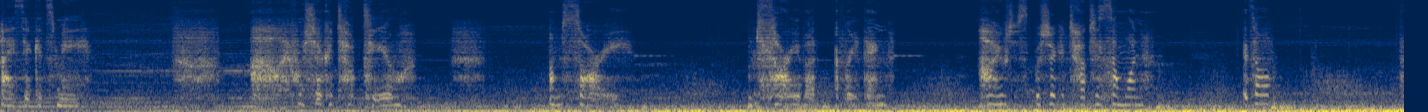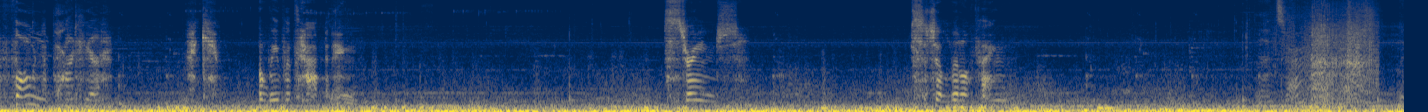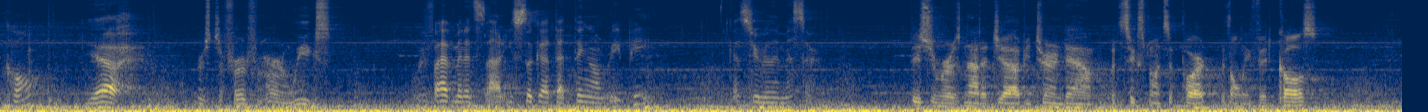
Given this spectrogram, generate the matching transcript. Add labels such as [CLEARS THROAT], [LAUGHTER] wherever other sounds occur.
Isaac, it's me. Oh, I wish I could talk to you. I'm sorry. I'm sorry about everything. I just wish I could talk to someone. It's all falling apart here. I can't believe what's happening. Strange. Such a little thing. That's her? Nicole? Yeah. First deferred from her in weeks. We're five minutes out. You still got that thing on repeat? Guess you really miss her. Ishimura is not a job you turn down, but six months apart with only vid calls.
